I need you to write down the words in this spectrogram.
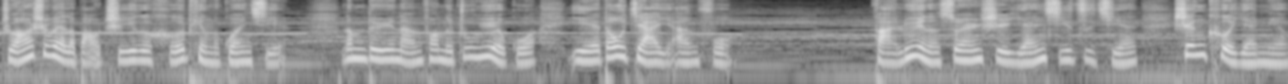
主要是为了保持一个和平的关系。那么对于南方的诸越国，也都加以安抚。法律呢，虽然是沿袭自秦，深刻严明，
